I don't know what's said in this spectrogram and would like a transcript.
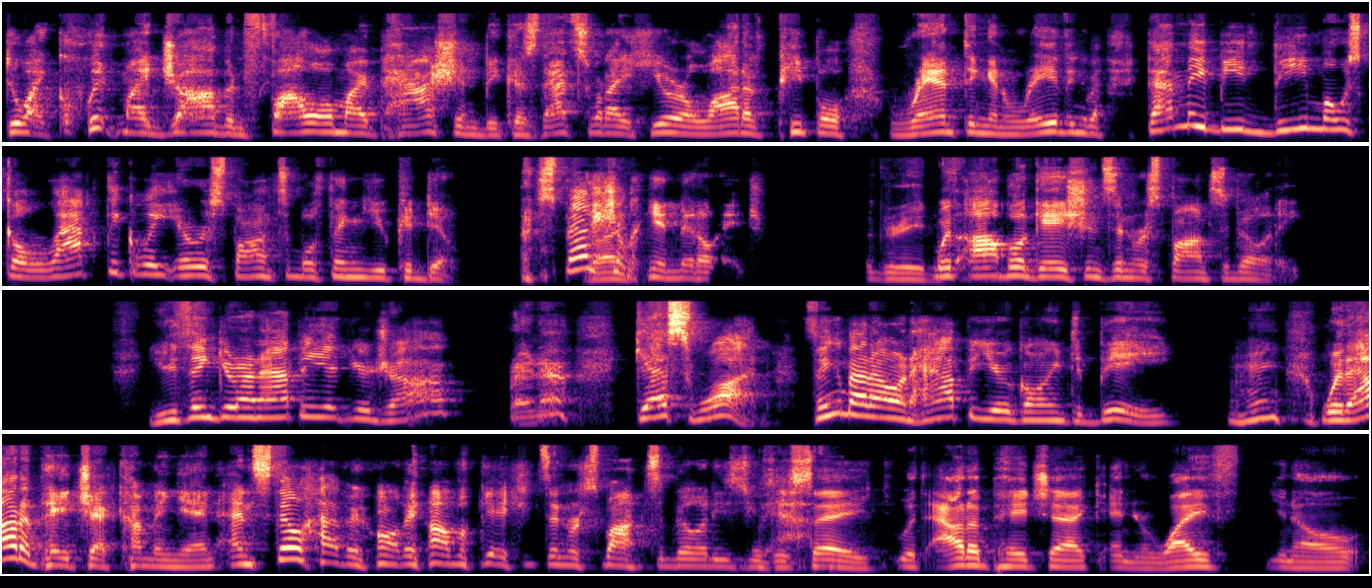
do I quit my job and follow my passion? Because that's what I hear a lot of people ranting and raving about. That may be the most galactically irresponsible thing you could do, especially right. in middle age. Agreed. With obligations and responsibility. You think you're unhappy at your job right now? Guess what? Think about how unhappy you're going to be Mm-hmm. Without a paycheck coming in and still having all the obligations and responsibilities you have. say, without a paycheck and your wife, you know,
